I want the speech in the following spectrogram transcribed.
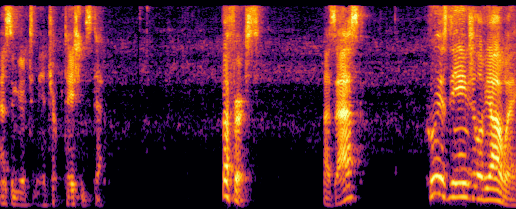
as we move to the interpretation step. But first, let's ask, who is the angel of Yahweh?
